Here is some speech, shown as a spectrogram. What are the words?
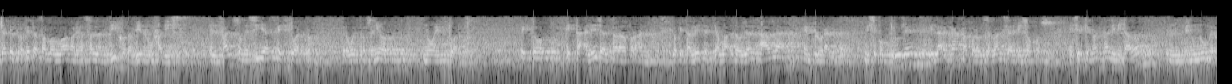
ya que el profeta sallallahu alaihi wasallam dijo también en un hadith, el falso Mesías es tuerto, pero vuestro Señor no es tuerto. Esto, esta aleya del Sagrado Corán, lo que establece es que Allah habla en plural. Dice, construye el arca bajo la observancia de mis ojos. Es decir, que no está limitado en, un número.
